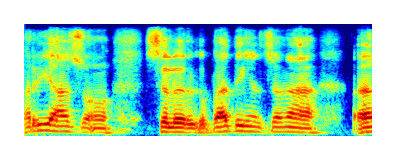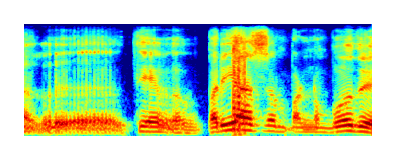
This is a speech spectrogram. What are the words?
பரியாசம். சிலருக்கு பார்த்தீங்கன்னு சொன்னால் தே பரியாசம் பண்ணும்போது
